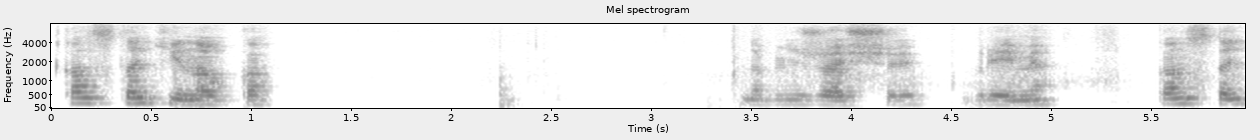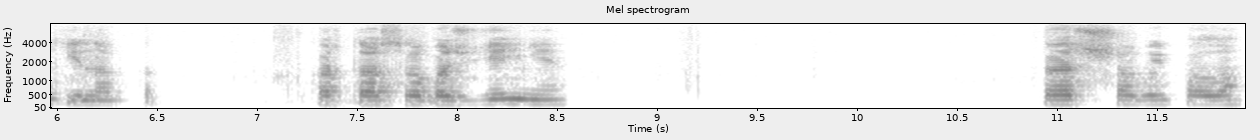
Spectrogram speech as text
Константиновка. На ближайшее время. Константиновка. Карта освобождения. Перша выпала.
